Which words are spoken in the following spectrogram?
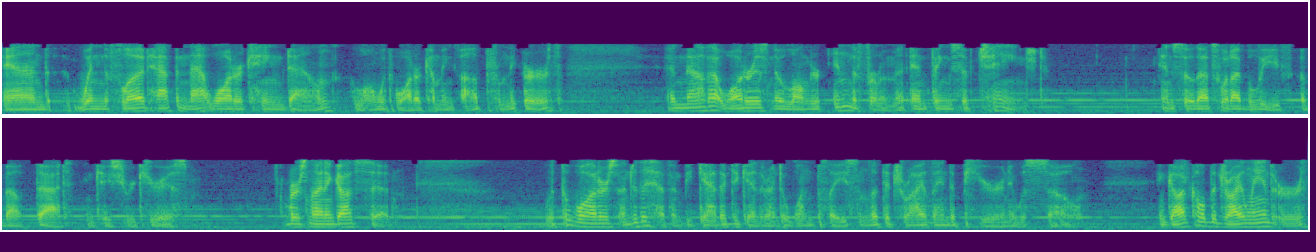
And when the flood happened, that water came down along with water coming up from the earth. And now that water is no longer in the firmament and things have changed. And so that's what I believe about that, in case you were curious. Verse 9, And God said, Let the waters under the heaven be gathered together unto one place, and let the dry land appear. And it was so. And God called the dry land earth,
